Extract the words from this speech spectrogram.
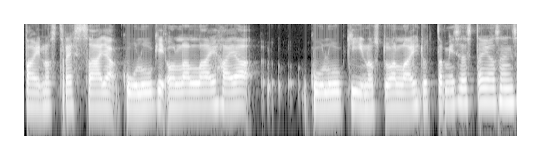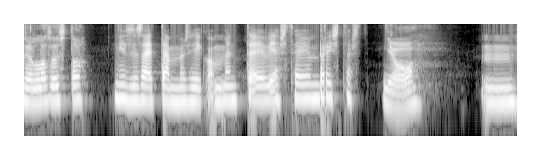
paino stressaa ja kuuluukin olla laiha ja kuuluu kiinnostua laihduttamisesta ja sen sellaisesta. Niin sä sait tämmöisiä kommentteja viestejä ympäristöstä? Joo. Mm.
